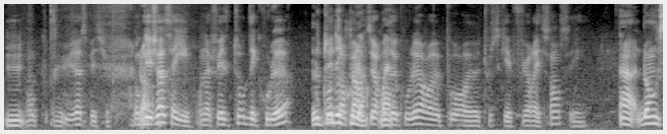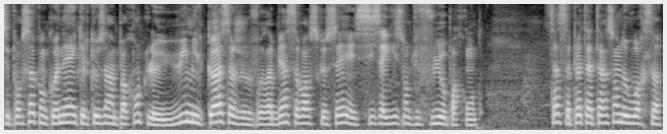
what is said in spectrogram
Hmm. Donc UJA spéciaux. Donc Alors- déjà, ça y est, on a fait le tour des couleurs. le tour des couleurs. ouais. de couleurs euh, pour euh, tout ce qui est fluorescence. Et... Ah, donc c'est pour ça qu'on connaît quelques-uns. Par contre, le 8000K, ça, je voudrais bien savoir ce que c'est et si ça existe en tube fluo, par contre. Ça, ça peut être intéressant de voir ça.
